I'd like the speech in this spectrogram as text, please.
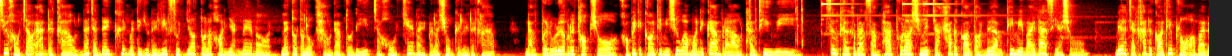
ชื่อของเจ้าอาร์เดอะคาวน่าจะเด้งขึ้นมาติดอยู่ในลิสต์สุดยอดตัวละครอย่างแน่นอน และตัวตลกขาวดำตัวนี้จะโหดแค่ไหนไปรับชมกันเลยนะครับ หนังเปิดเรื่องด้วยทอล์กโชว์ของพิธีกรที่มีชื่อว่ามอนิก้าบราวทางทีวี ซึ่งเธอกำลังสัมภาษณ์ผู้รอดชีวิตจากฆาตกรต่อเนื่องที่มีใบหน้าเสียโฉมเนื่องจากฆาตกรที่โผล่ออกมาใน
